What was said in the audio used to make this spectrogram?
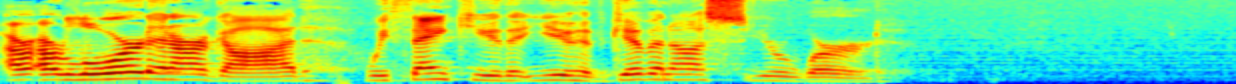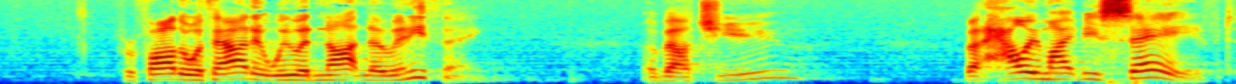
Our, our Lord and our God, we thank you that you have given us your Word. For Father, without it, we would not know anything about you, about how we might be saved.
